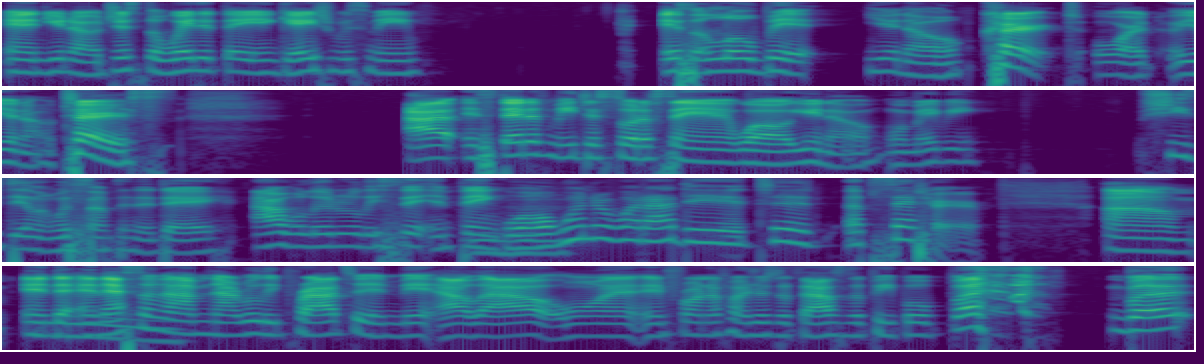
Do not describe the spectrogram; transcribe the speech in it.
and, you know, just the way that they engage with me is a little bit, you know, curt or, you know, terse. I instead of me just sort of saying, well, you know, well maybe she's dealing with something today, I will literally sit and think, well, I Mhm. wonder what I did to upset her. Um, and th- and that's something Mm. I'm not really proud to admit out loud on in front of hundreds of thousands of people, but but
